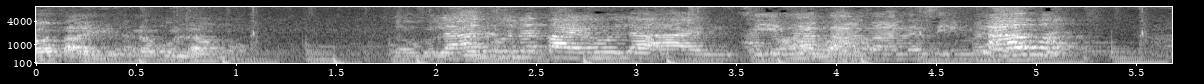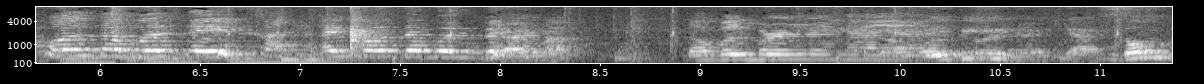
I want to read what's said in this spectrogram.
Ikaw tayo, ano hula mo? Hulaan muna tayo, hulaan. Si? Ima, tama na si Ima. Tama! Foldable tape. Ay, foldable tape. Kaya. Double burner nga yan. Baby, burner gas. Don't.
